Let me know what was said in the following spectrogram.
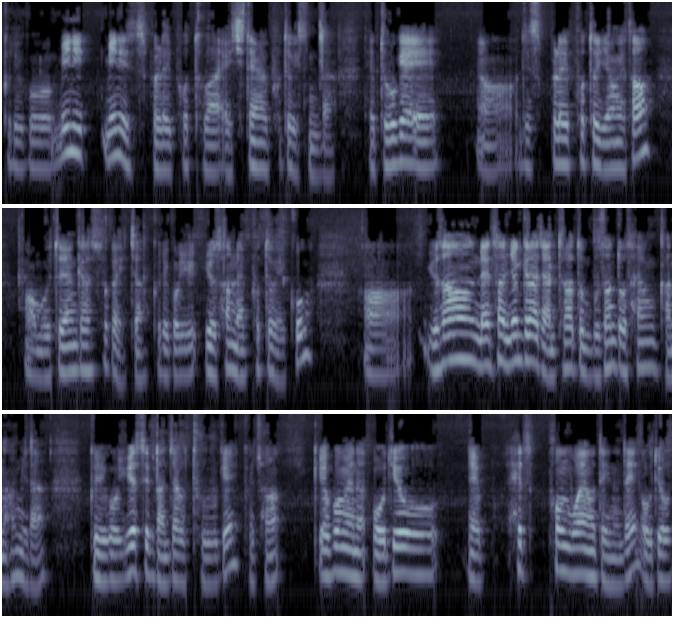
그리고 미니 미니 디스플레이 포트와 HDMI 포트가 있습니다. 네, 두 개의 어, 디스플레이 포트 이용해서 어, 모니터 연결할 수가 있죠. 그리고 유, 유선 랜 포트가 있고 어, 유선 랜선 연결하지 않더라도 무선도 사용 가능합니다. 그리고 USB 단자가 두 개, 그 전, 여기 보면은 오디오 네, 헤드폰 모양으로 되어 있는데 오디오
